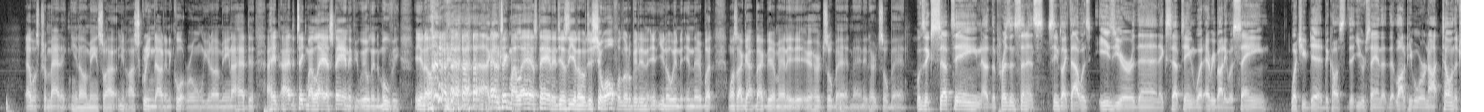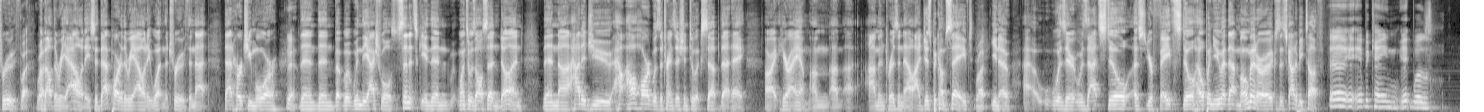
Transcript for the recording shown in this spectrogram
that was traumatic, you know what I mean? So I, you know, I screamed out in the courtroom, you know what I mean? I had to, I had, I had to take my last stand, if you will, in the movie, you know. I got to take my last stand and just, you know, just show off a little bit in, in you know, in in there. But once I got back there, man, it, it hurt so bad, man. It hurt so bad. Was accepting uh, the prison sentence seems like that was easier than accepting what everybody was saying what you did because that you were saying that, that a lot of people were not telling the truth right, right. about the reality. So that part of the reality wasn't the truth, and that that hurt you more yeah. than than. But, but when the actual sentence, and then once it was all said and done, then uh, how did you? How how hard was the transition to accept that? Hey, all right, here I am. I'm, I'm I'm in prison now. I just become saved. Right. You know, uh, was there was that still uh, your faith still helping you at that moment, or because it's got to be tough? Uh, it, it, became it was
